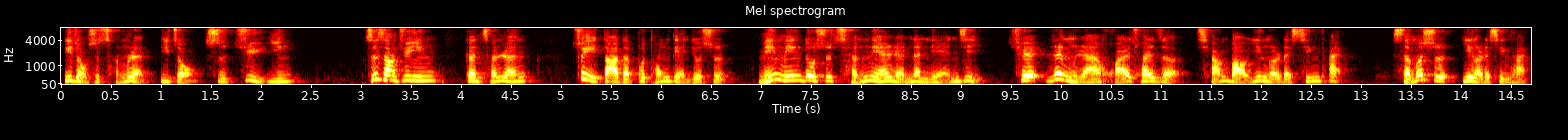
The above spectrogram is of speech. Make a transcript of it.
一种是成人，一种是巨婴。职场巨婴跟成人最大的不同点就是，明明都是成年人的年纪，却仍然怀揣着襁褓婴儿的心态。什么是婴儿的心态？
